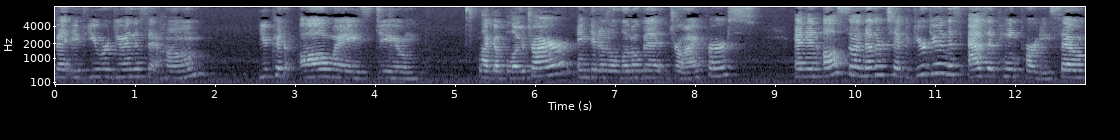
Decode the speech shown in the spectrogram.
But if you were doing this at home, you could always do like a blow dryer and get it a little bit dry first. And then also another tip, if you're doing this as a paint party, so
